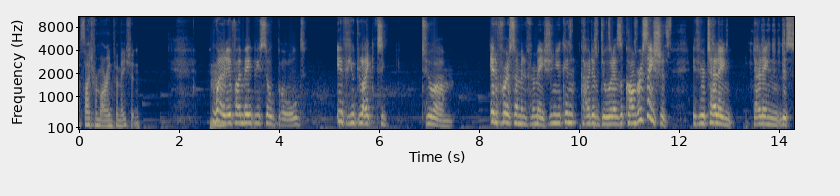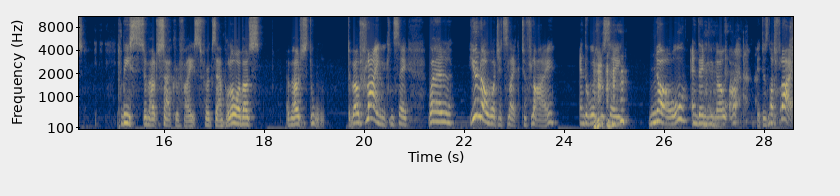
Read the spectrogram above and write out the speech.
aside from our information? Hmm. Well, if I may be so bold, if you'd like to to um infer some information, you can kind of do it as a conversation. If you're telling telling this beast about sacrifice, for example, or about about about flying, you can say, "Well, you know what it's like to fly," and the wolf will say, "No," and then you know, oh, it does not fly.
